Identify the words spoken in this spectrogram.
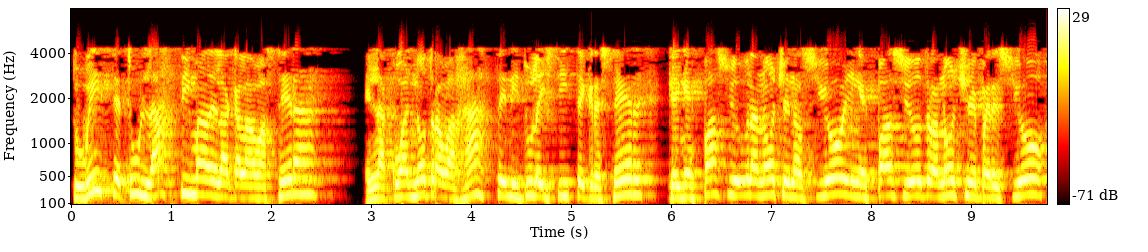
¿tuviste tú lástima de la calabacera en la cual no trabajaste ni tú la hiciste crecer, que en espacio de una noche nació y en espacio de otra noche pereció,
